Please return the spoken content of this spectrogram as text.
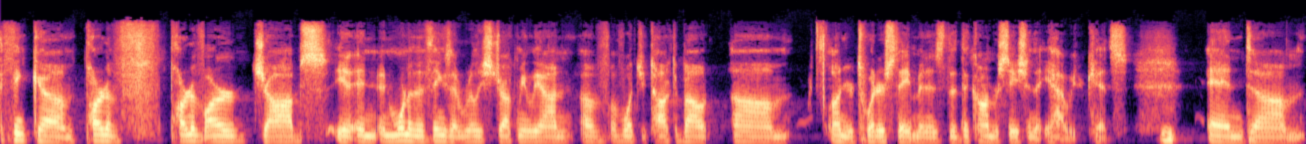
I think um, part of part of our jobs, and, and one of the things that really struck me, Leon, of of what you talked about um, on your Twitter statement, is the the conversation that you have with your kids, mm. and um,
